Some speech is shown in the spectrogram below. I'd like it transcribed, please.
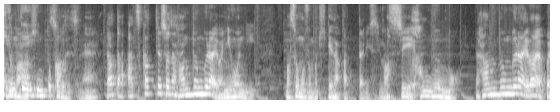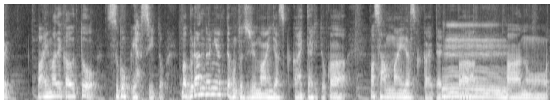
とまあ限定品とか。そうですね。あと扱ってる商材半分ぐらいは日本に、まあ、そもそも来てなかったりしますし。半分も。半分ぐらいはやっぱり倍まで買うとすごく安いと、まあ、ブランドによって本当10万円安く買えたりとか、まあ、3万円安く買えたりとかうん。あの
